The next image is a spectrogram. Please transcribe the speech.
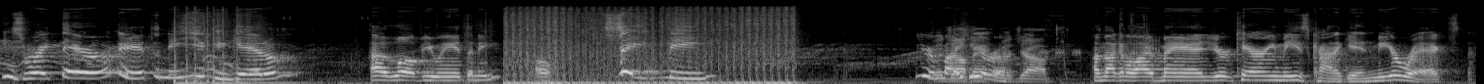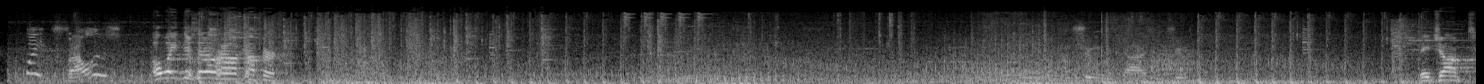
He's right there, Anthony. You can get him. I love you, Anthony. Oh, save me. You're Good my job, man. hero. Good job. I'm not gonna lie, man. You're carrying me. It's kind of getting me erect. Wait, fellas? Oh wait, there's another helicopter. They jumped.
